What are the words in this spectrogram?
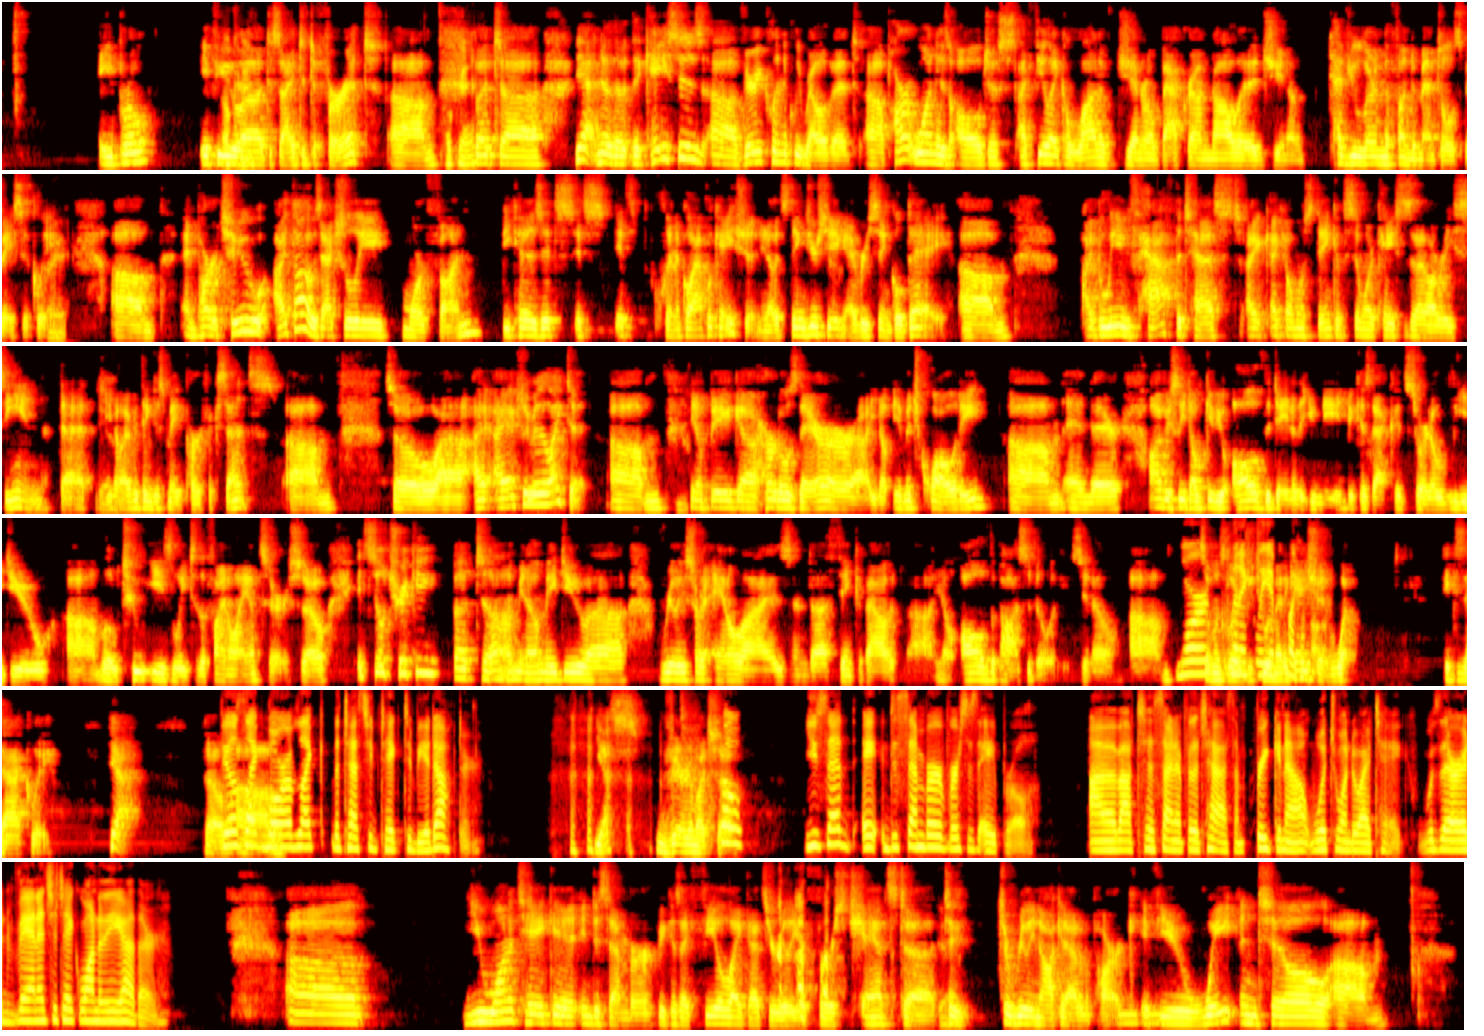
April if you Okay. uh, decide to defer it. Um, okay but uh, yeah, no, the the case is uh, very clinically relevant. Uh, part one is all just I feel like a lot of general background knowledge. You know, have you learned the fundamentals basically? Right. Um, and part two, I thought was actually more fun because it's it's it's clinical application. You know, it's things you're seeing every single day. Um, I believe half the test, I, I can almost think of similar cases that I've already seen that, Yeah. you know, everything just made perfect sense. Um, so uh, I, I actually really liked it. Um, you know, big uh, hurdles there are, uh, you know, image quality. Um, and they're obviously don't give you all of the data that you need because that could sort of lead you um, a little too easily to the final answer. So it's still tricky, but, um, you know, made you uh, really sort of analyze and uh, think about, uh, you know, all of the possibilities, you know, um, More someone's allergic to clinically a medication. applicable. What exactly? Yeah. So, Feels like um, more of like the test you'd take to be a doctor. Yes, very much so. So you said a- December versus April. I'm about to sign up for the test. I'm freaking out. Which one do I take? Was there an advantage to take one or the other? Uh, you want to take it in December because I feel like that's your really your first chance to Yeah. to to really knock it out of the park. If you wait until um,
